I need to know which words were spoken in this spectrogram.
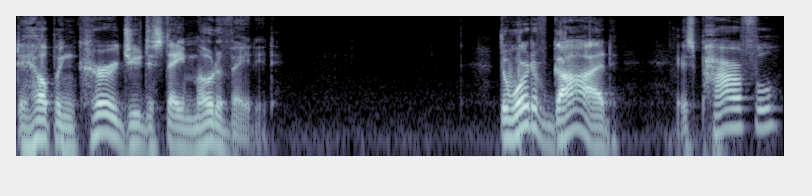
to help encourage you to stay motivated. The Word of God is powerful,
